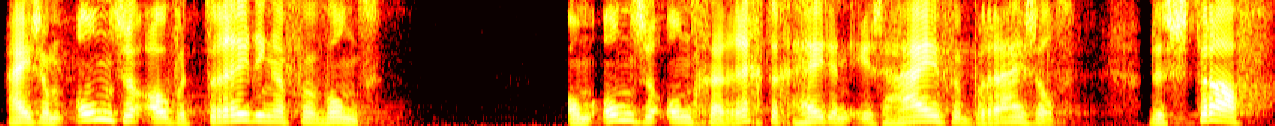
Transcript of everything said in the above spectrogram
Hij is om onze overtredingen verwond. Om onze ongerechtigheden is Hij verbrijzeld. De straf,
